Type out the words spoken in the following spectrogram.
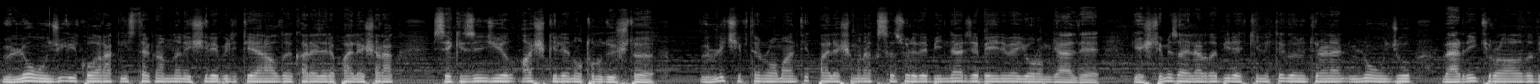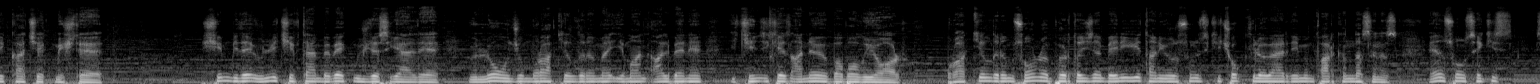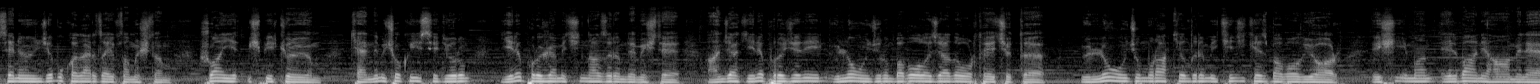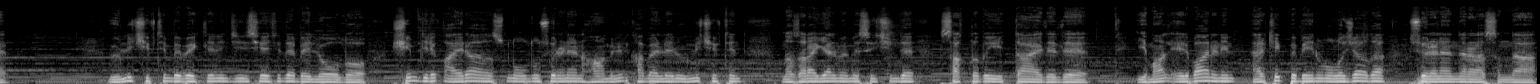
Ünlü oyuncu ilk olarak Instagram'dan eşiyle birlikte yer aldığı kareleri paylaşarak 8. yıl aşk ile notunu düştü. Ünlü çiftin romantik paylaşımına kısa sürede binlerce beğeni ve yorum geldi. Geçtiğimiz aylarda bir etkinlikte görüntülenen ünlü oyuncu verdiği kilolarla da dikkat çekmişti. Şimdi de ünlü çiftten bebek müjdesi geldi. Ünlü oyuncu Murat Yıldırım ve İman Albeni ikinci kez anne ve baba oluyor. Murat Yıldırım son röportajında beni iyi tanıyorsunuz ki çok kilo verdiğimin farkındasınız. En son 8 sene önce bu kadar zayıflamıştım. Şu an 71 kiloyum. Kendimi çok iyi hissediyorum. Yeni projem için hazırım demişti. Ancak yeni proje değil, ünlü oyuncunun baba olacağı da ortaya çıktı. Ünlü oyuncu Murat Yıldırım ikinci kez baba oluyor. Eşi İman Elbani hamile. Ünlü çiftin bebeklerinin cinsiyeti de belli oldu. Şimdilik ayrı arasında olduğu söylenen hamilelik haberleri ünlü çiftin nazara gelmemesi için de sakladığı iddia edildi. İmal Elbani'nin erkek bebeğinin olacağı da söylenenler arasında.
